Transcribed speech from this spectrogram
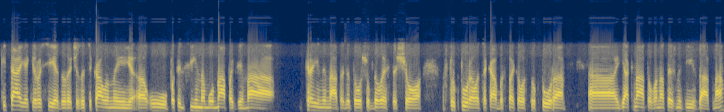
Китай, як і Росія, до речі, зацікавлений у потенційному нападі на країни НАТО для того, щоб довести, що структура, оцяка безпекова структура, як НАТО, вона теж не дієздатна,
